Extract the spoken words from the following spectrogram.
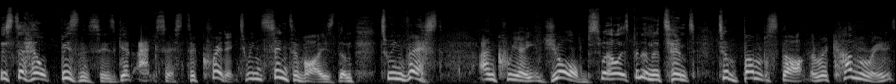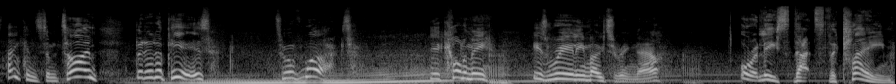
is to help businesses get access to credit, to incentivise them to invest and create jobs. Well, it's been an attempt to bump start the recovery. And it's taken some time, but it appears to have worked. The economy is really motoring now. Or at least that's the claim.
